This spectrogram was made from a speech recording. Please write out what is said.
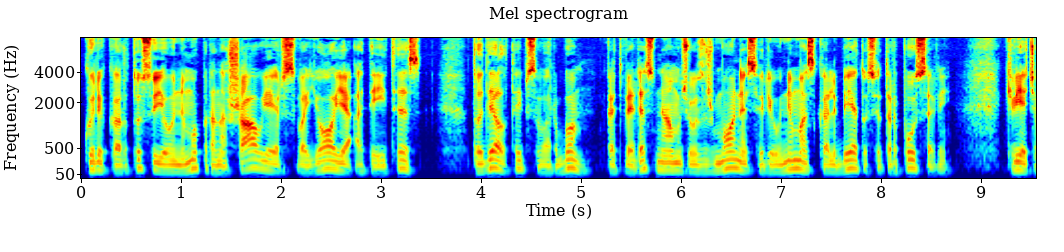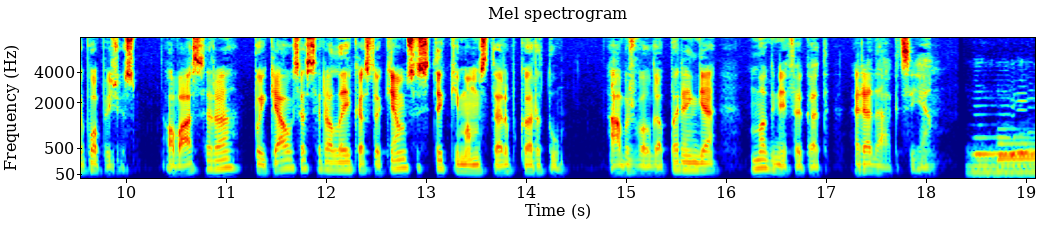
kuri kartu su jaunimu pranašauja ir svajoja ateitis. Todėl taip svarbu, kad vyresnio amžiaus žmonės ir jaunimas kalbėtųsi tarpusavį. Kviečia popiežius. O vasara puikiausias yra laikas tokiems susitikimams tarp kartų. Apžvalga parengė Magnificat redakcija. thank you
